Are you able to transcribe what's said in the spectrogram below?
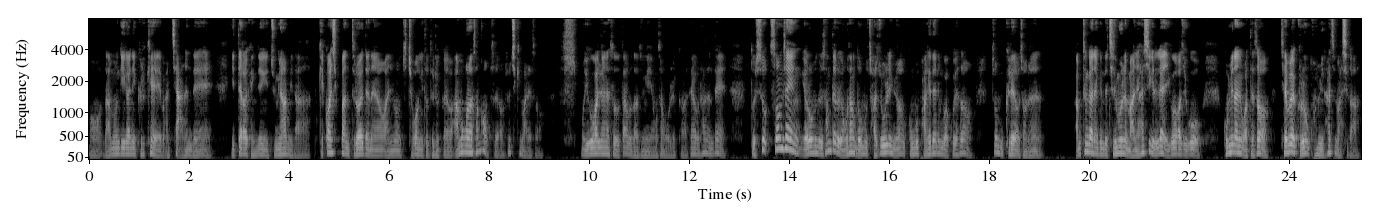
어, 남은 기간이 그렇게 많지 않은데 이때가 굉장히 중요합니다. 객관식반 들어야 되나요? 아니면 기초 강의 더 들을까요? 아무거나 상관없어요. 솔직히 말해서. 뭐 이거 관련해서도 따로 나중에 영상 올릴까 생각을 하는데 또 수, 수험생 여러분들 상대로 영상 너무 자주 올리면 공부 방해되는 것 같고 해서 좀 그래요 저는 아무튼 간에 근데 질문을 많이 하시길래 이거 가지고 고민하는 것 같아서 제발 그런 고민 하지 마시라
